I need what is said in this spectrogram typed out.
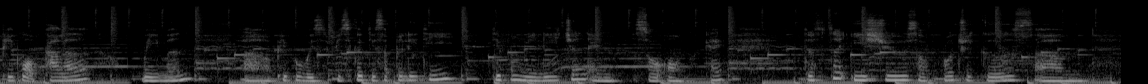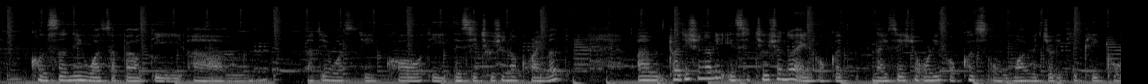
people of color women uh, people with physical disability different religion and so on okay the third issues of Rodriguez um, concerning was about the um, I think what's the called the institutional climate. Um, traditionally, institutional and organization only focus on one majority people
